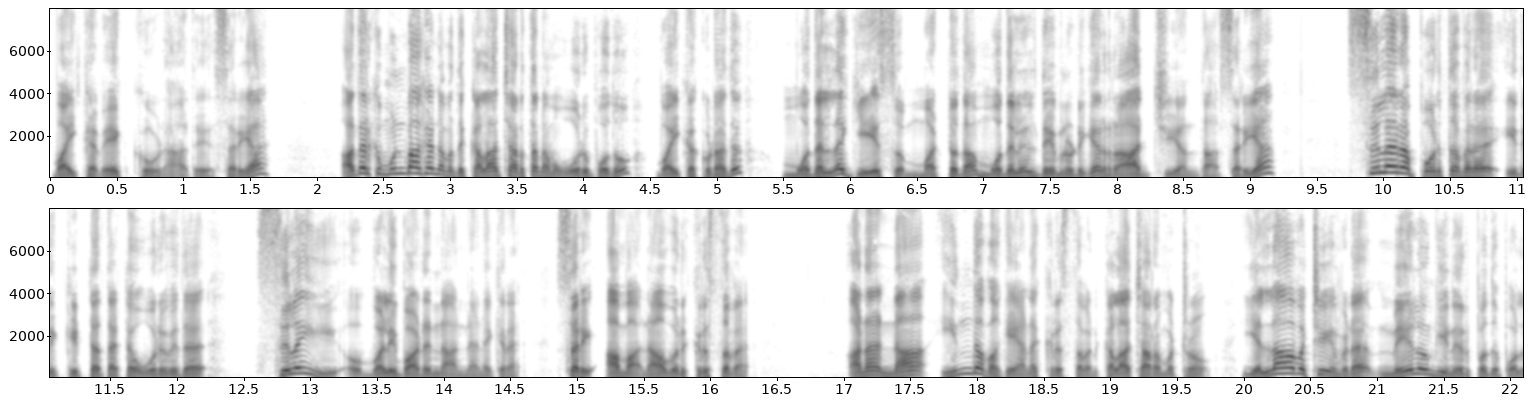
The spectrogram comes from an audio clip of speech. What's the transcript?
வைக்கவே கூடாது. சரியா? அதற்கு முன்பாக நமது கலாச்சாரத்தை நம்ம ஒருபோதும் வைக்கக்கூடாது. முதல்ல இயேசு மட்டும்தான் முதலில் தேவனுடைய ராஜ்யம்தான் சரியா? சிலரை பொறுத்தவரை இது கிட்டத்தட்ட ஒருவித சிலை வழிபாடுன்னு நான் நினைக்கிறேன். சரி ஆமா நான் ஒரு கிறிஸ்தவன். ஆனா நான் இந்த வகையான கிறிஸ்தவன் கலாச்சாரம் மற்றும் எல்லாவற்றையும் விட மேலோங்கி நிற்பது போல.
